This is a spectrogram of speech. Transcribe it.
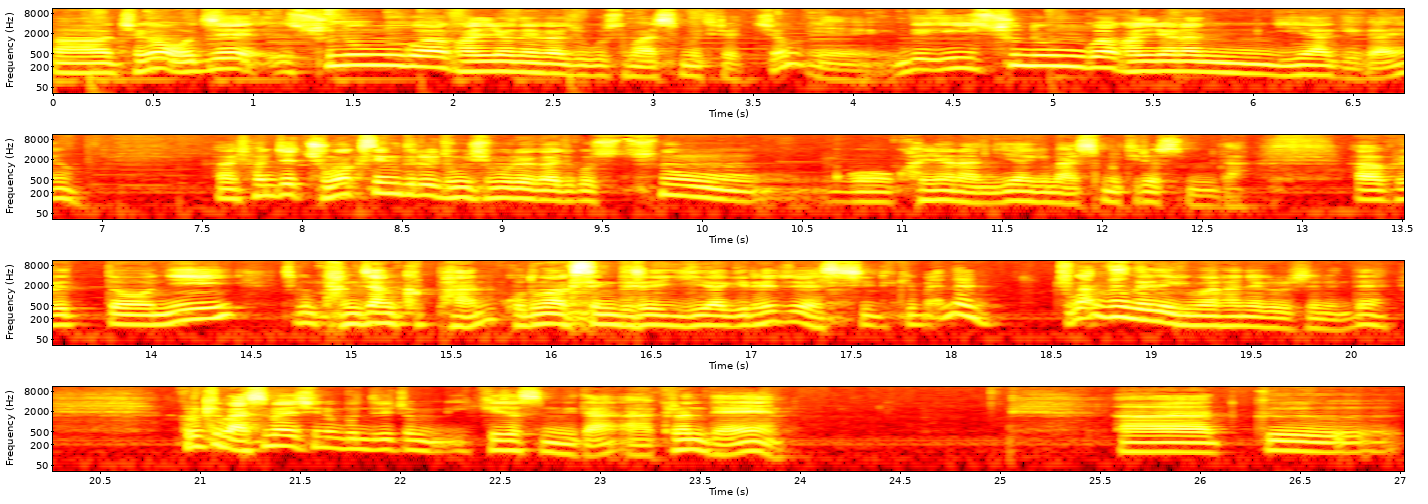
어, 제가 어제 수능과 관련해 가지고서 말씀을 드렸죠. 예. 근데 이 수능과 관련한 이야기가요. 아, 현재 중학생들을 중심으로 해 가지고 수능 뭐 관련한 이야기 말씀을 드렸습니다. 아, 그랬더니 지금 당장 급한 고등학생들의 이야기를 해줘야지 이렇게 맨날 중학생들 얘기만 하냐 그러시는데 그렇게 말씀하시는 분들이 좀 계셨습니다. 아, 그런데 아, 그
